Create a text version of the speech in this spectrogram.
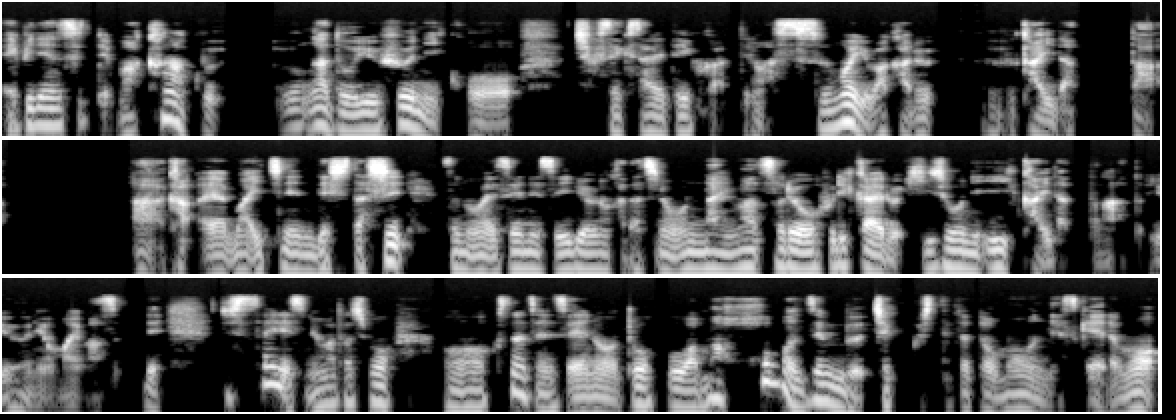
エビデンスって、まあ、科学がどういうふうにこう、蓄積されていくかっていうのはすごいわかる回だった。あかまあ、一年でしたし、その SNS 医療の形のオンラインはそれを振り返る非常にいい回だったなというふうに思います。で、実際ですね、私も、忽那先生の投稿は、まあ、ほぼ全部チェックしてたと思うんですけれども、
